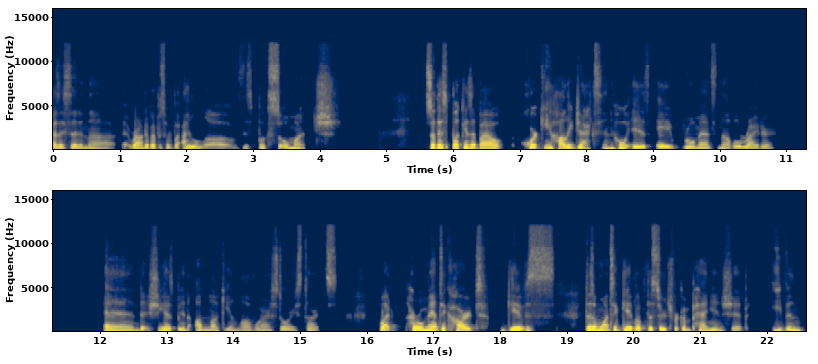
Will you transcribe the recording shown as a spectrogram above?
as I said in the roundup episode, but I love this book so much. So this book is about quirky Holly Jackson, who is a romance novel writer. And she has been unlucky in love where our story starts. But her romantic heart gives doesn't want to give up the search for companionship, even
